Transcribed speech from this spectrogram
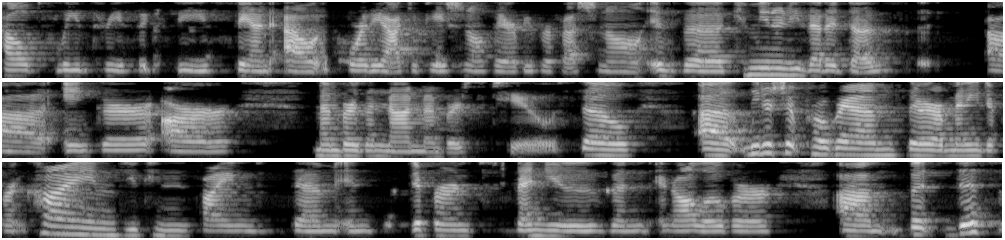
helps Lead 360 stand out for the occupational therapy professional is the community that it does uh, anchor our members and non-members too. So uh, leadership programs, there are many different kinds. You can find them in different venues and, and all over. Um, but this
